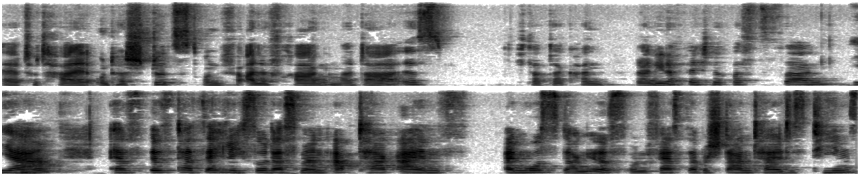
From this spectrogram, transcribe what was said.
äh, total unterstützt und für alle Fragen immer da ist. Ich glaube, da kann Ranina vielleicht noch was zu sagen. Ja, es ist tatsächlich so, dass man ab Tag eins ein Mustang ist und fester Bestandteil des Teams,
